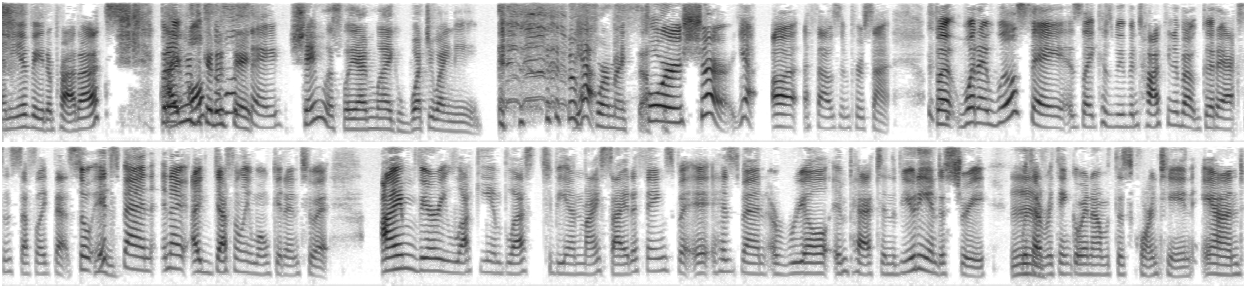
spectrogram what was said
any Aveda products, but I I, was gonna say- say Shamelessly, I'm like, what do I need? Yeah, For myself. for sure, yeah, uh, a thousand percent. But what I will say is like because we've been talking about good acts and stuff like that. So Mm. it's been, and I, I definitely won't get into it. I'm very lucky and blessed to be on my side of things, but it has been a real impact in the beauty industry with Mm. everything going on with this quarantine and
